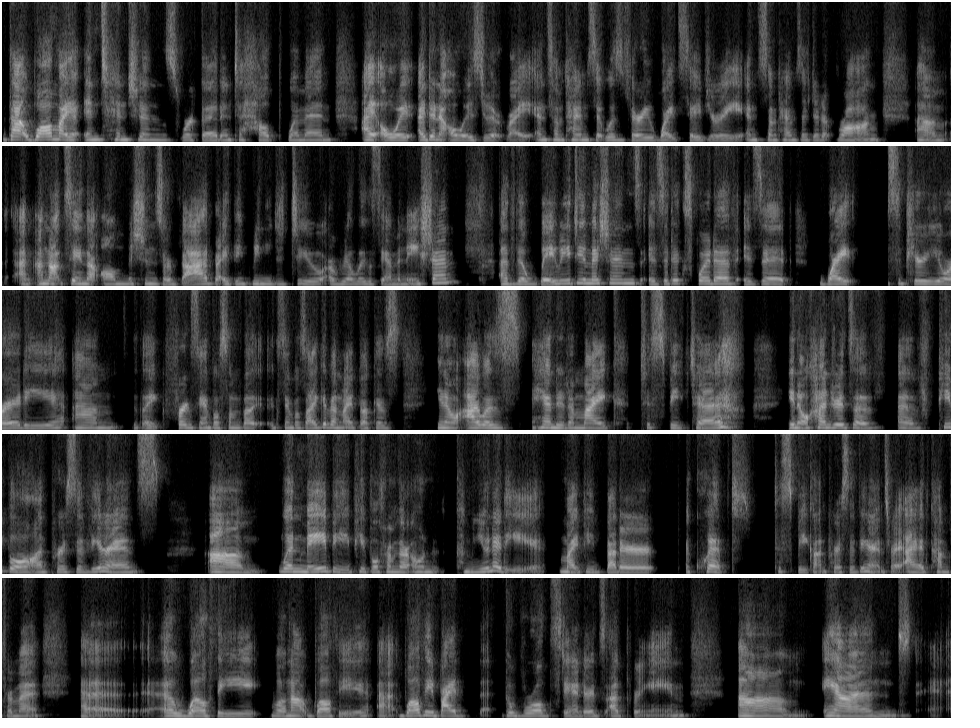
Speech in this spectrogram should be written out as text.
that while my intentions were good and to help women i always i didn't always do it right. And sometimes it was very white saviory and sometimes i did it wrong. Um, I'm, I'm not saying that all missions are bad but i think we need to do a real examination of the way we do missions. Is it exploitive is it white superiority um, like for example some of the examples i give in my book is you know i was handed a mic to speak to you know hundreds of of people on perseverance um, when maybe people from their own community might be better equipped to speak on perseverance right? I had come from a a, a wealthy well not wealthy uh, wealthy by the world standards upbringing um, and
